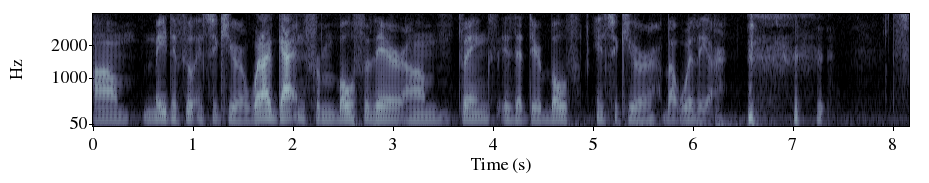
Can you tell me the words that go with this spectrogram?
um, made them feel insecure. What I've gotten from both of their um, things is that they're both insecure about where they are. It's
